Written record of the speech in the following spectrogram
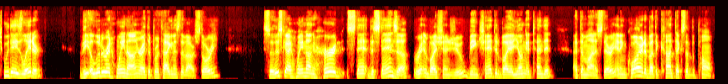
Two days later, the illiterate Huineng, right, the protagonist of our story, so this guy Huineng heard the stanza written by Shenju being chanted by a young attendant at the monastery and inquired about the context of the poem.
